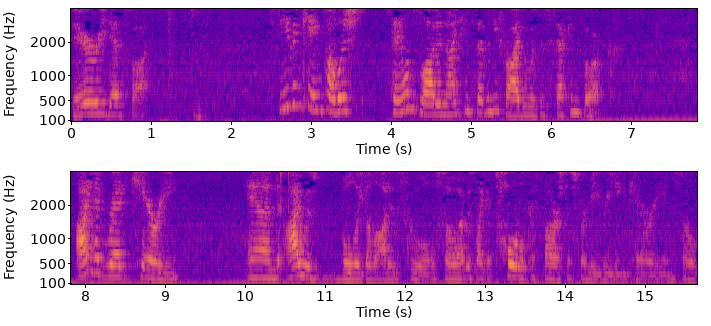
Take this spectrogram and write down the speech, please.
Very dead spot. Stephen King published Salem's Lot in 1975. It was his second book. I had read Carrie, and I was bullied a lot in school, so it was like a total catharsis for me reading Carrie, and so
